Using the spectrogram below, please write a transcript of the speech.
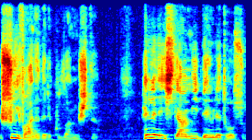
şu ifadeleri kullanmıştı. Hele İslami devlet olsun.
